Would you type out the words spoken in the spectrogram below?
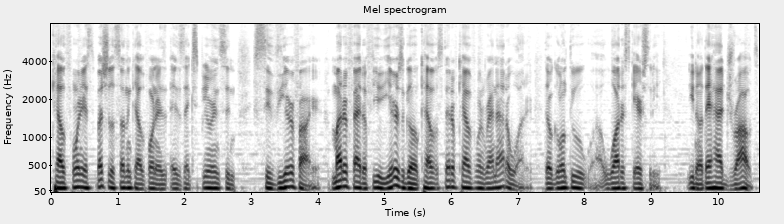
California, especially Southern California, is, is experiencing severe fire. Matter of fact, a few years ago, Cal- state of California ran out of water. They were going through uh, water scarcity. You know, they had droughts.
